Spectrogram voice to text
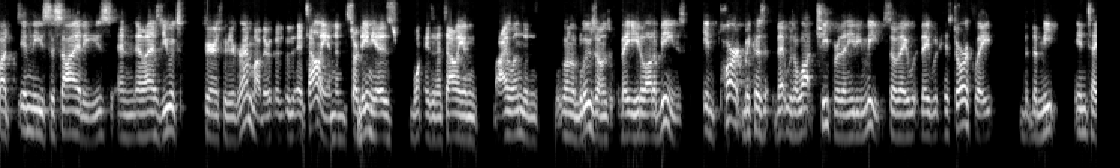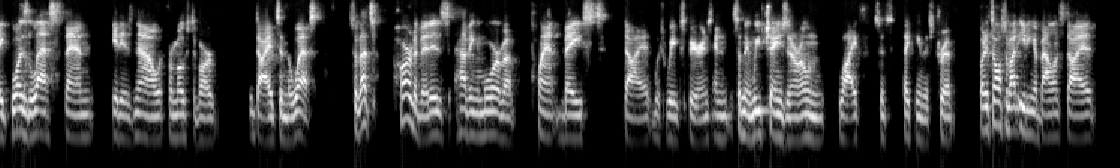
but in these societies, and, and as you experienced with your grandmother, uh, uh, Italian, and Sardinia is, is an Italian island and one of the blue zones, they eat a lot of beans in part because that was a lot cheaper than eating meat. So they they would historically the, the meat intake was less than it is now for most of our diets in the West. So that's part of it is having more of a plant-based diet, which we experience, and something we've changed in our own life since taking this trip. But it's also about eating a balanced diet,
